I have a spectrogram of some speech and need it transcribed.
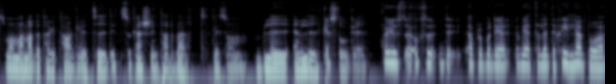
Så om man hade tagit tag i det tidigt så kanske det inte hade behövt liksom, bli en lika stor grej. Och just också, det, apropå det, veta lite skillnad på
